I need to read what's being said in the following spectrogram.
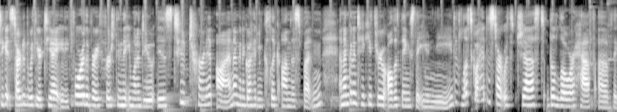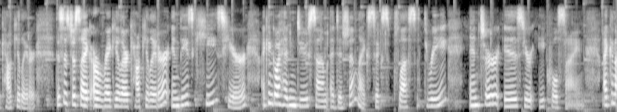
To get started with your TI-84, the very first thing that you want to do is to turn it on. I'm going to go ahead and click on this button and I'm going to take you through all the things that you need. Let's go ahead and start with just the lower half of the calculator. This is just like a regular calculator. In these keys here, I can go ahead and do some addition like 6 plus 3 enter is your equal sign. I can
